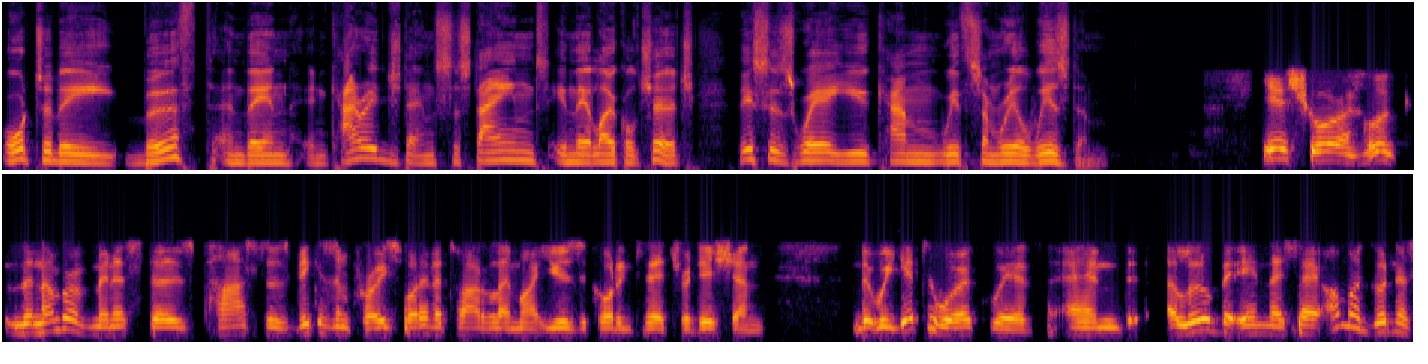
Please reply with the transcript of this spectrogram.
ought to be birthed and then encouraged and sustained in their local church. This is where you come with some real wisdom. Yeah, sure. Look, the number of ministers, pastors, vicars, and priests, whatever title they might use according to their tradition, that we get to work with, and a little bit in, they say, Oh my goodness,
